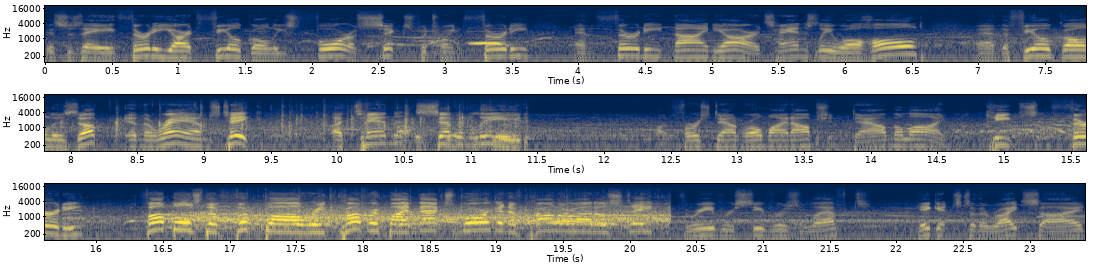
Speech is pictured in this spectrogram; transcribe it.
This is a 30 yard field goal. He's four of six between 30 and 39 yards. Hansley will hold, and the field goal is up, and the Rams take a 10 7 lead. On first down, Romine option down the line. Keeps 30. Fumbles the football, recovered by Max Morgan of Colorado State. Three receivers left. Higgins to the right side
